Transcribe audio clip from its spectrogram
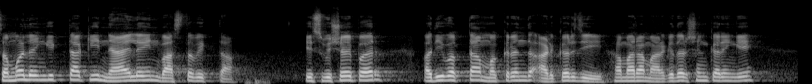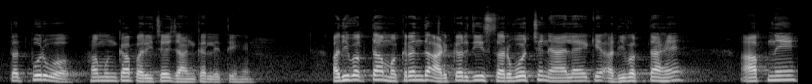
समलैंगिकता की न्यायालयीन वास्तविकता। इस विषय पर अधिवक्ता मकरंद आड़कर जी हमारा मार्गदर्शन करेंगे। तत्पूर्व हम उनका परिचय जानकर लेते हैं। अधिवक्ता मकरंद आड़कर जी सर्वोच्च न्यायालय के अधिवक्ता हैं। आपने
